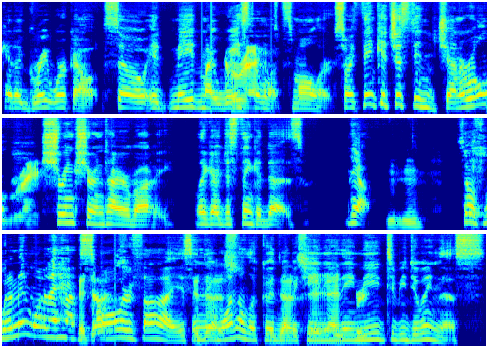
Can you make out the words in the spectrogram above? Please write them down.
get a great workout. So it made my waist Correct. a lot smaller. So I think it just in general right. shrinks your entire body. Like I just think it does. Yeah. Mm-hmm. So if women want to have it smaller does. thighs and it they want to look good it in a bikini, they for- need to be doing this.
